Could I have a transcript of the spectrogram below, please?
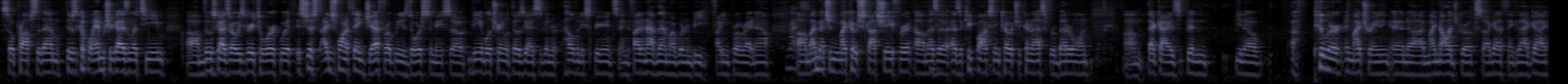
So props to them. There's a couple amateur guys on the team. Um, those guys are always great to work with. It's just I just want to thank Jeff for opening his doors to me. So being able to train with those guys has been a hell of an experience. And if I didn't have them, I wouldn't be fighting pro right now. Nice. Um, I mentioned my coach Scott Schaefer um, as a as a kickboxing coach. I couldn't ask for a better one. Um, that guy's been you know a pillar in my training and uh, my knowledge growth. So I got to thank that guy.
